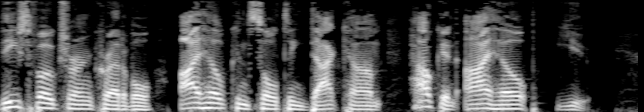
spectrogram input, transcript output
These folks are incredible. iHelpConsulting.com. How can I help you?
